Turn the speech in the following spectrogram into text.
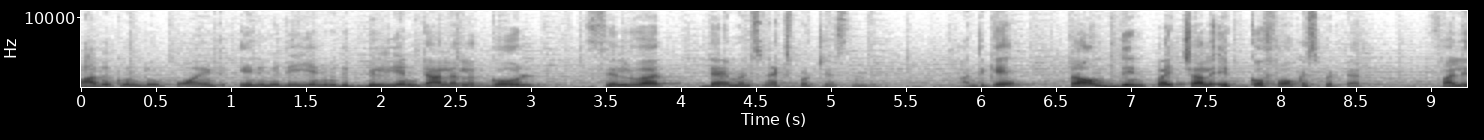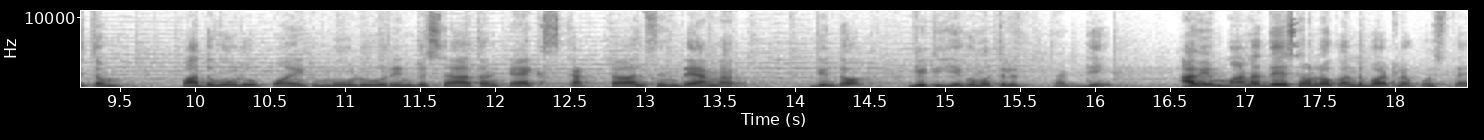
పదకొండు పాయింట్ ఎనిమిది ఎనిమిది బిలియన్ డాలర్ల గోల్డ్ సిల్వర్ డైమండ్స్ని ఎక్స్పోర్ట్ చేస్తుంది. అందుకే ట్రంప్ దీనిపై చాలా ఎక్కువ ఫోకస్ పెట్టారు. ఫలితం పదమూడు పాయింట్ మూడు రెండు శాతం ట్యాక్స్ కట్టాల్సిందే అన్నారు. దీంతో వీటి ఎగుమతులు తగ్గి అవి మన దేశంలోకి అందుబాటులోకి వస్తే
